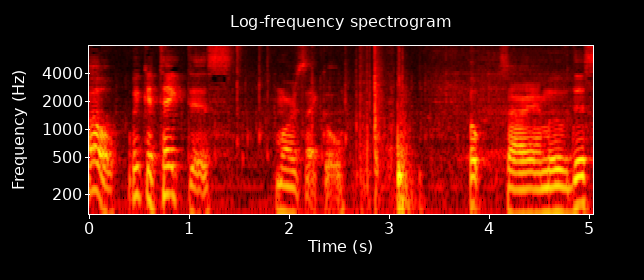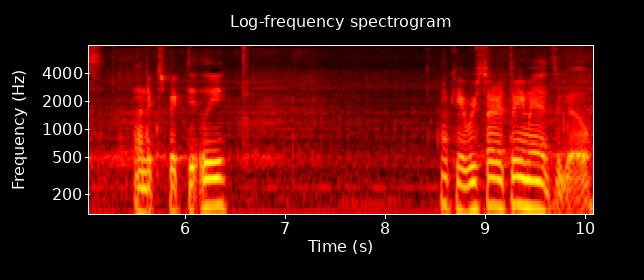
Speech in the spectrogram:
Oh, we could take this motorcycle. Oh, sorry, I moved this unexpectedly. Okay, we started three minutes ago.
